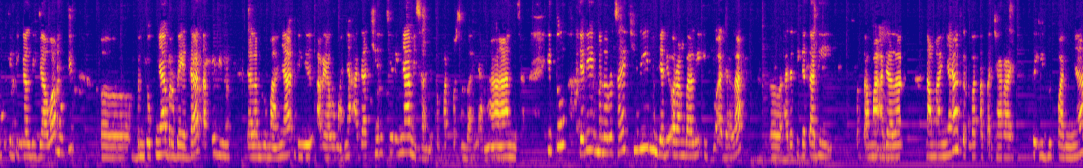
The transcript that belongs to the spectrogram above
mungkin tinggal di Jawa mungkin e, bentuknya berbeda tapi di dalam rumahnya di area rumahnya ada ciri-cirinya misalnya tempat persembahyangan misalnya itu jadi menurut saya ciri menjadi orang Bali itu adalah uh, ada tiga tadi. Pertama hmm. adalah namanya, kedua tata cara kehidupannya.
